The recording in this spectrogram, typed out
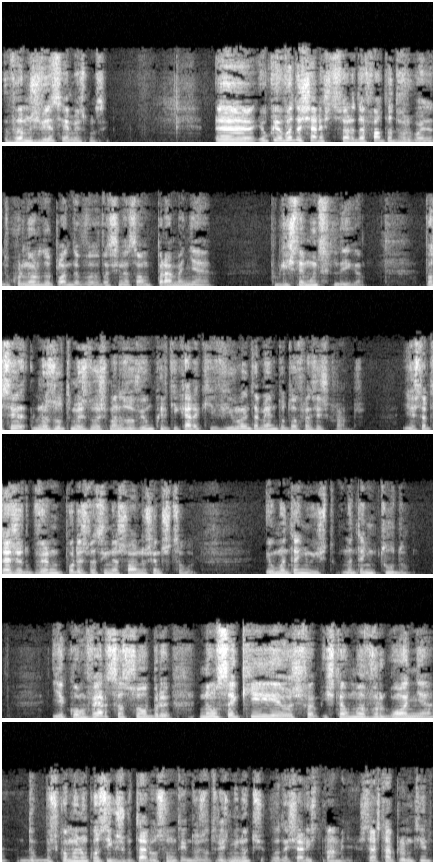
Vamos ver se é mesmo assim. eu, eu vou deixar esta história da falta de vergonha do coordenador do plano da vacinação para amanhã porque isto é muito se liga. Você, nas últimas duas semanas, ouviu-me criticar aqui violentamente o Dr. Francisco Ramos e a estratégia do governo de pôr as vacinas só nos centros de saúde. Eu mantenho isto, mantenho tudo. E a conversa sobre não sei que isto é uma vergonha, mas como eu não consigo esgotar o assunto em dois ou três minutos, vou deixar isto para amanhã. Já está prometido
